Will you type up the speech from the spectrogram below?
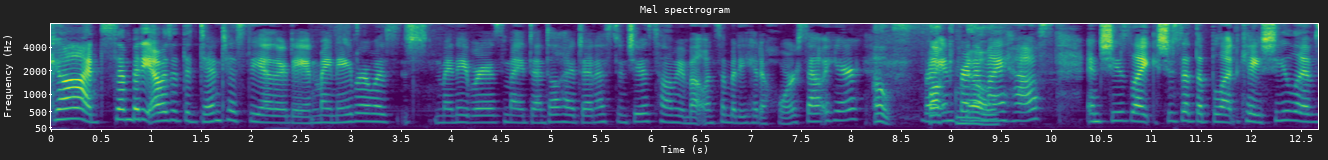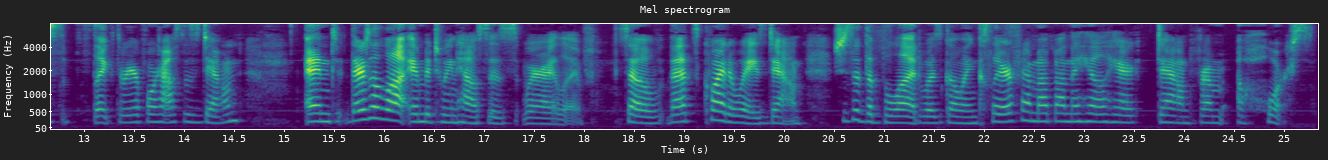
God, somebody. I was at the dentist the other day, and my neighbor was my neighbor is my dental hygienist, and she was telling me about when somebody hit a horse out here. Oh, fuck right in front no. of my house. And she's like, she said the blood case. She lives like three or four houses down. And there's a lot in between houses where I live. So that's quite a ways down. She said the blood was going clear from up on the hill here down from a horse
